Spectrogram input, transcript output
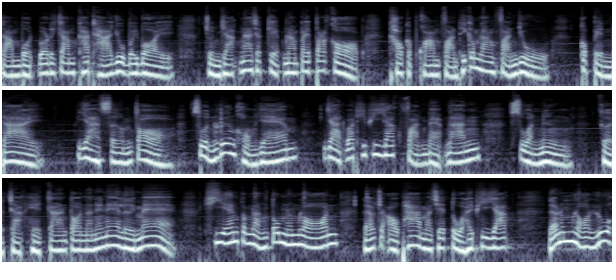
จำบทบริกรรมคาถาอยู่บ่อยๆ จนยักษ์น่าจะเก็บนำไปประกอบ เข้ากับความฝันที่กำลังฝันอยู่ ก็เป็นได้ญาติเสริมต่อ ส่วนเรื่องของแย้มญาติว่าที่พี่ยักษ์ฝันแบบนั้น ส่วนหนึ่งเกิดจากเหตุการณ์ตอนนั้นแน่ ๆ เลยแม่ ที่แย้มกำลังต้มน้ำร้อน แล้วจะเอาผ้ามาเช็ดตัวให้พี่ยักษ์ แล้วน้ำร้อนลวก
